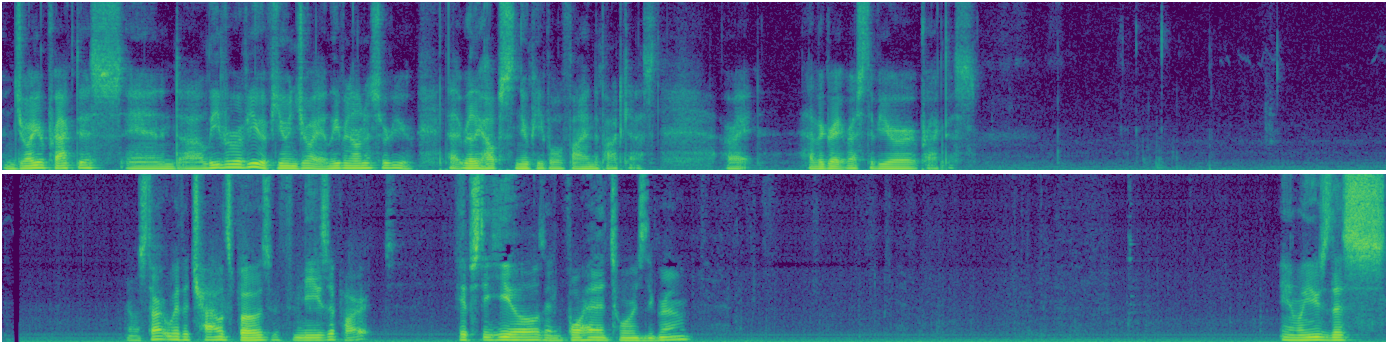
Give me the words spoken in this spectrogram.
Enjoy your practice and uh, leave a review if you enjoy it. Leave an honest review. That really helps new people find the podcast. All right. Have a great rest of your practice. And we'll start with a child's pose with knees apart, hips to heels, and forehead towards the ground. And we'll use this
